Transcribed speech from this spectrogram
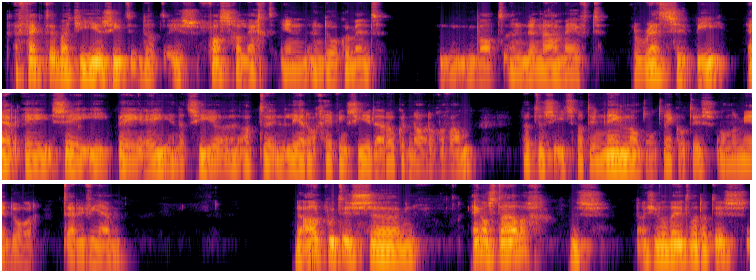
effecten, wat je hier ziet, dat is vastgelegd in een document wat een, de naam heeft Recipe, R-E-C-I-P-E. -E, en dat zie je op in de leeromgeving zie je daar ook het nodige van. Dat is iets wat in Nederland ontwikkeld is, onder meer door het RIVM. De output is uh, Engelstalig, dus als je wil weten wat het is,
